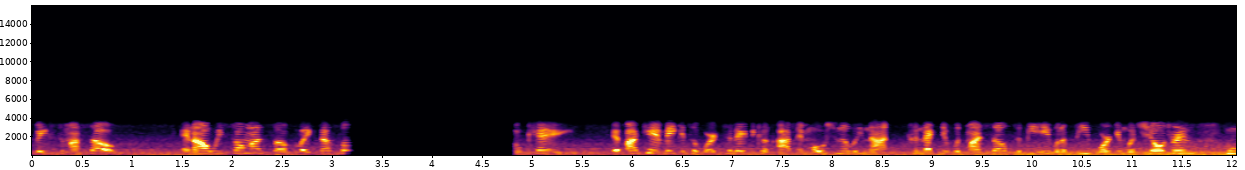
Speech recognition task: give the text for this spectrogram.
space to myself, and I always tell myself like that's if I can't make it to work today because I'm emotionally not connected with myself to be able to be working with children who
